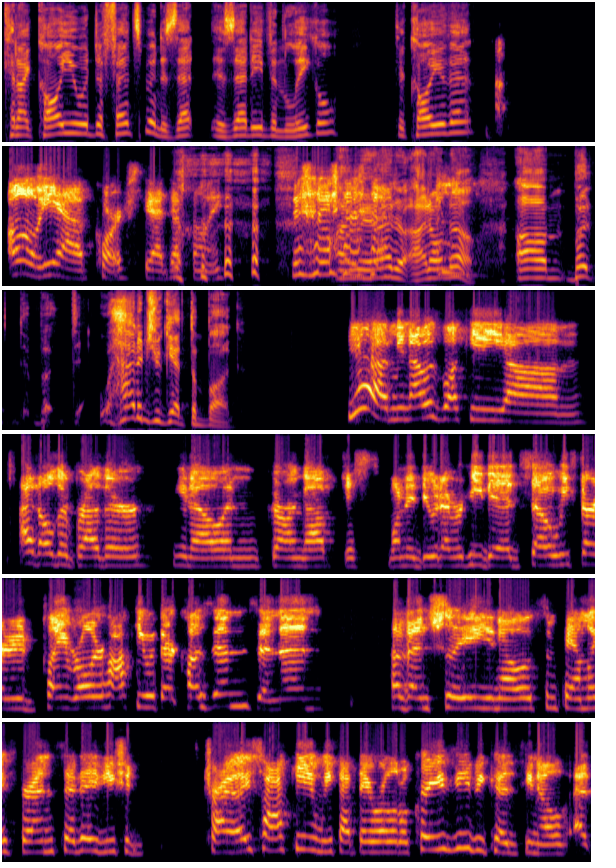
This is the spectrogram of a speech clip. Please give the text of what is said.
can I call you a defenseman? Is that is that even legal to call you that? Oh yeah, of course. Yeah, definitely. I mean, I don't, I don't know. Um, but but how did you get the bug? Yeah, I mean, I was lucky. Um, I had older brother, you know, and growing up, just wanted to do whatever he did. So we started playing roller hockey with our cousins, and then eventually, you know, some family friends said, "Hey, you should try ice hockey, and we thought they were a little crazy because you know at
